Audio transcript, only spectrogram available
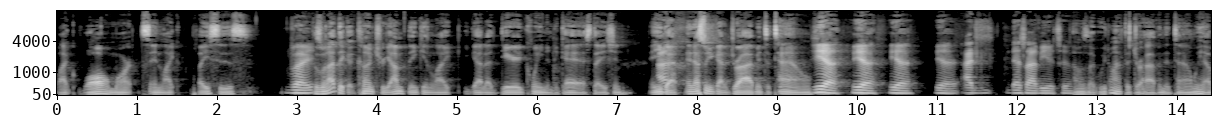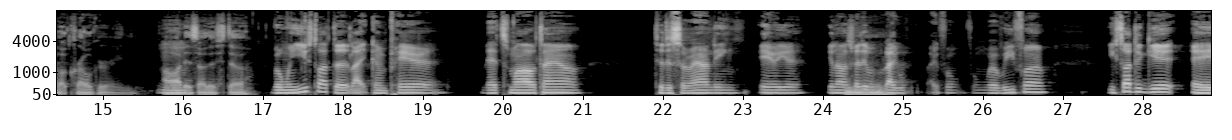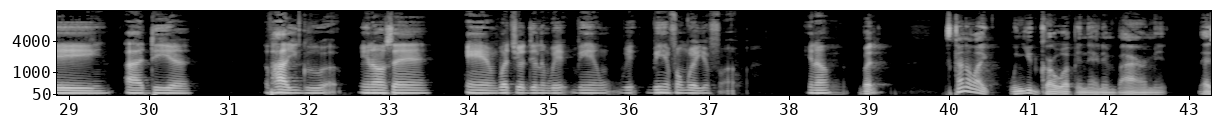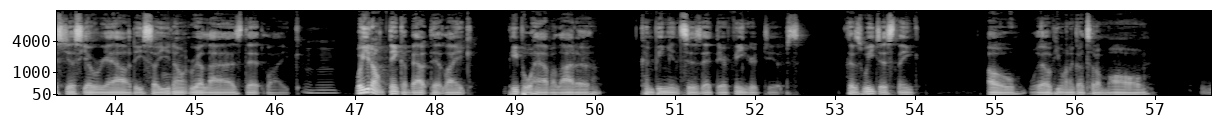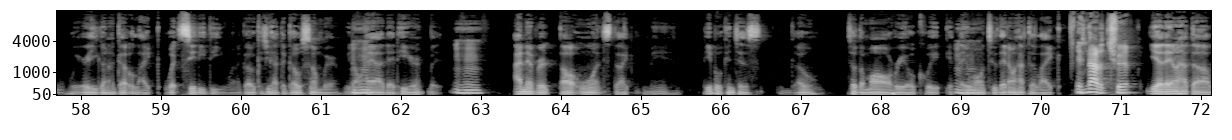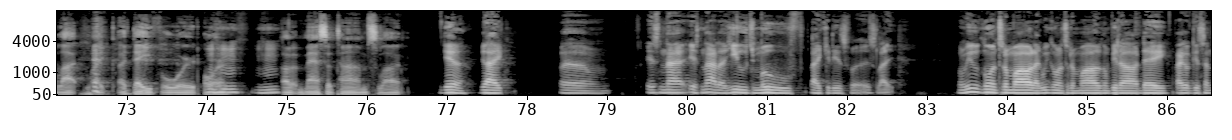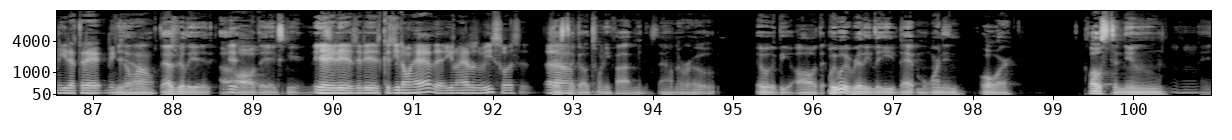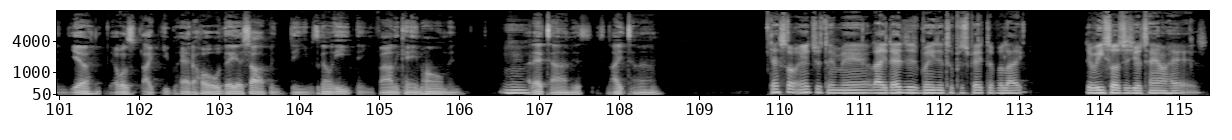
like WalMarts and like places." Right. Because when I think of country, I'm thinking like you got a Dairy Queen in the gas station, and you I- got, and that's when you got to drive into town. Yeah. Yeah. Yeah. Yeah. I. That's how I view it too. I was like, we don't have to drive into town. We have a Kroger and all Mhm. this other stuff. But when you start to like compare that small town to the surrounding area, you know, especially Mhm. like like from from where we from, you start to get a idea of how you grew up. You know what I'm saying, and what you're dealing with being with being from where you're from. You know, But it's kind of like when you grow up in that environment, that's just your reality. So you don't realize that, like, well, you don't think about that, like, people have a lot of conveniences at their fingertips. Because we just think, oh, well, if you want to go to the mall, where are you going to go? Like, what city do you want to go? Because you have to go somewhere. We don't Mhm. have that here. But mm-hmm. I never thought once, like, man, people can just go to the mall real quick if they Mhm. want to. They don't have to like, it's not a trip. yeah, they don't have to allot like a day for it or hmm a massive time slot. Yeah, like um, it's not it's not a huge move like it is for us. Like when we were going to the mall, like we going to the mall, gonna be there all day. I go get something to eat after that, then Yeah, home. that's really an all day experience. Yeah, it is. It is because you don't have that. You don't have those resources. just to Um, go 25 minutes down the road. It would be all that we would really leave that morning or close to noon. Mm-hmm. And yeah, that was like you had a whole day of shopping. Then you was gonna eat. Then you finally came home, and mhm. by that time it's it's nighttime. That's so interesting, man. Like that just brings into perspective of like the resources your town has.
